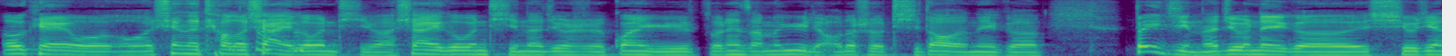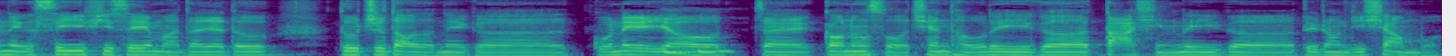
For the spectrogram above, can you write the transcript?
OK，我我现在跳到下一个问题吧。下一个问题呢，就是关于昨天咱们预聊的时候提到的那个背景呢，就是那个修建那个 CEPC 嘛，大家都都知道的那个国内要在高能所牵头的一个大型的一个对撞机项目。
